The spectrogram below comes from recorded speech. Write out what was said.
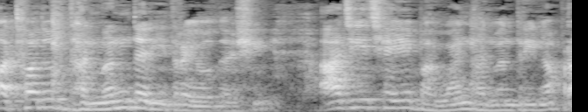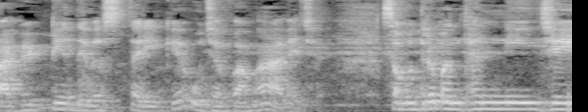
અથવા તો ધન્વંતરી ત્રયોદશી, આ જે છે એ ભગવાન ધન્વંતરીના પ્રાગટ્ય દિવસ તરીકે ઉજવવામાં આવે છે. સમુદ્ર મંથનની જે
